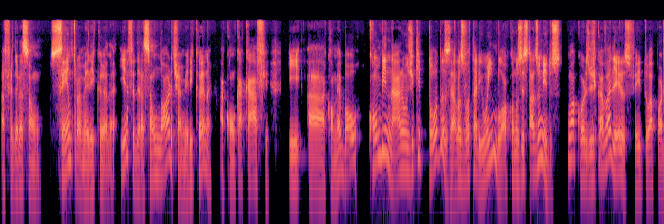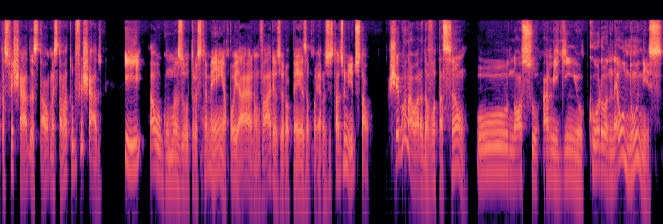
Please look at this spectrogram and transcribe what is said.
a Federação Centro-Americana e a Federação Norte-Americana, a CONCACAF e a Comebol, combinaram de que todas elas votariam em bloco nos Estados Unidos. Um acordo de cavalheiros, feito a portas fechadas, tal, mas estava tudo fechado. E algumas outras também apoiaram, várias europeias apoiaram os Estados Unidos, tal. Chegou na hora da votação, o nosso amiguinho Coronel Nunes.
